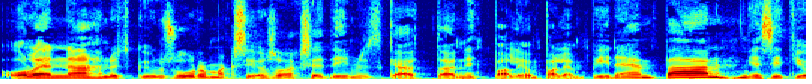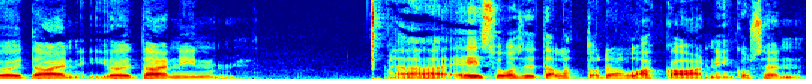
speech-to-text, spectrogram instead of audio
olen nähnyt kyllä suurimmaksi osaksi, että ihmiset käyttää niitä paljon paljon pidempään. Ja sitten joitain, joitain niin, ää, ei suositella todellakaan niin sen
